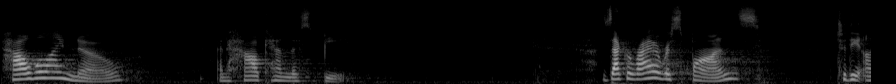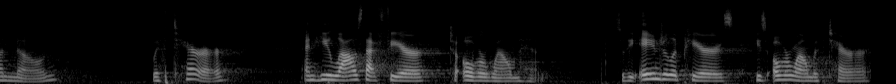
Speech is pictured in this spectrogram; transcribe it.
How will I know, and how can this be? Zechariah responds to the unknown with terror, and he allows that fear to overwhelm him. So the angel appears, he's overwhelmed with terror,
